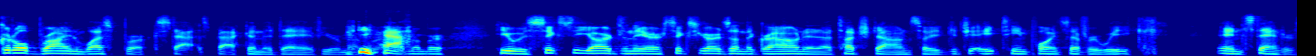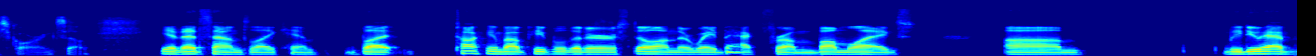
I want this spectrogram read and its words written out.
good old Brian Westbrook stats back in the day, if you remember. Yeah. I remember he was 60 yards in the air, six yards on the ground, and a touchdown. So he'd get you 18 points every week in standard scoring. So, yeah, that sounds like him. But talking about people that are still on their way back from bum legs, um, we do have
